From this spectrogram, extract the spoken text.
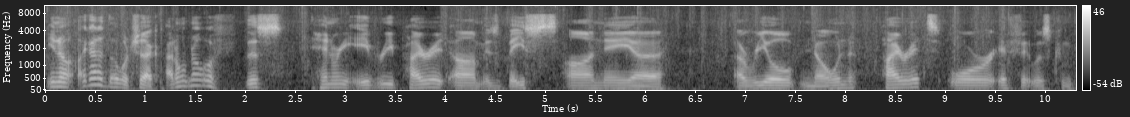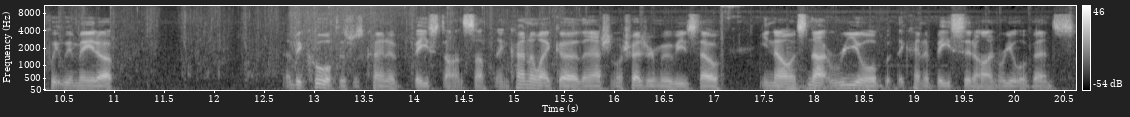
You know, I gotta double check. I don't know if this Henry Avery pirate um, is based on a uh, a real known pirate or if it was completely made up. That'd be cool if this was kind of based on something, kind of like uh, the National Treasure movies. How you know it's not real, but they kind of base it on real events.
